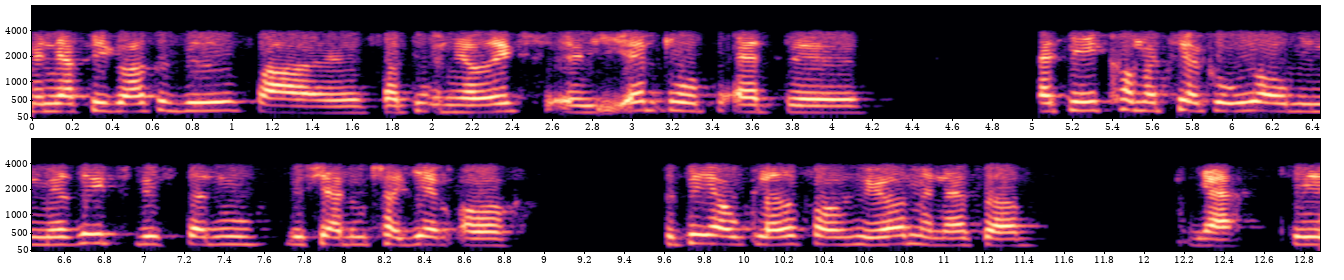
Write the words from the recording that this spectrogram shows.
men jeg fik også at vide fra, øh, fra DNJX øh, i Endrup, at, øh, at det ikke kommer til at gå ud over min merit, hvis, der nu, hvis jeg nu tager hjem. Og, så det er jeg jo glad for at høre, men altså, ja, det,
